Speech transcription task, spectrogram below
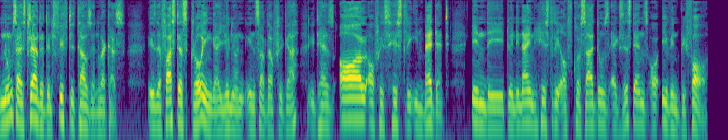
Nomsa is 350,000 workers. is the fastest growing uh, union in South Africa. It has all of its history embedded in the 29 history of COSATU's existence or even before.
